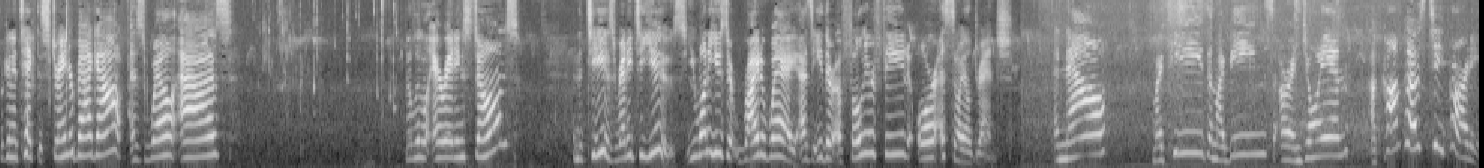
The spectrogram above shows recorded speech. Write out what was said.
we're going to take the strainer bag out as well as the little aerating stones and the tea is ready to use. You want to use it right away as either a foliar feed or a soil drench. And now my peas and my beans are enjoying a compost tea party.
